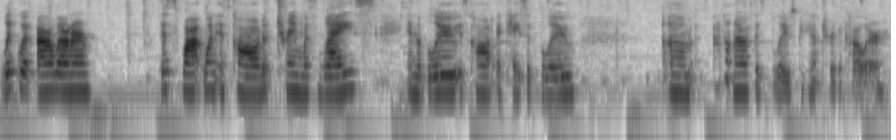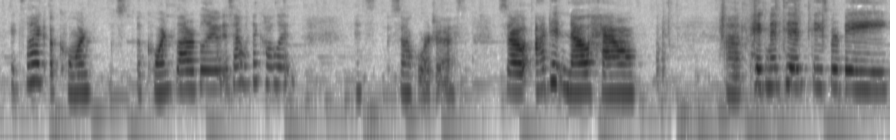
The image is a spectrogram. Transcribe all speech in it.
Liquid Eyeliner. This white one is called Trim with Lace and the blue is called A Case of Blue. Um, I don't know if this blue is picking up true to color. It's like a corn, a cornflower blue. Is that what they call it? It's so gorgeous. So I didn't know how uh, pigmented these would be.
